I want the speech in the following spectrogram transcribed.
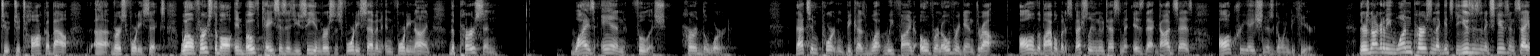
to, to talk about uh, verse 46? Well, first of all, in both cases, as you see in verses 47 and 49, the person, wise and foolish, heard the word. That's important because what we find over and over again throughout all of the Bible, but especially the New Testament, is that God says all creation is going to hear. There's not going to be one person that gets to use as an excuse and say,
